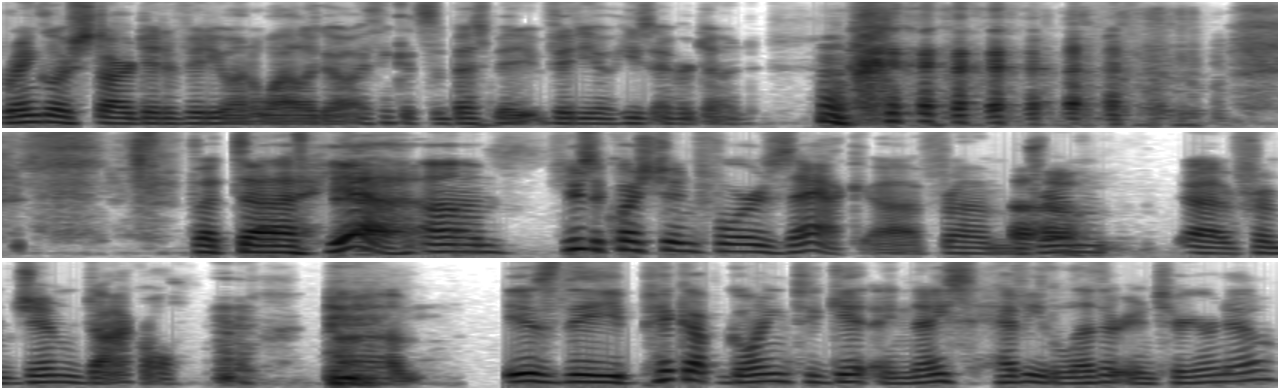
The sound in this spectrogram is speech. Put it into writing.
Wrangler Star did a video on it a while ago. I think it's the best video he's ever done. But uh, yeah, um, here's a question for Zach uh, from Jim uh, from Jim Dockrell. Um, is the pickup going to get a nice heavy leather interior now?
